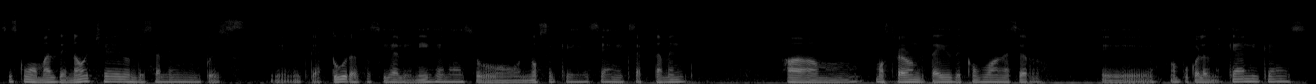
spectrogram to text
si es como más de noche, donde salen pues eh, criaturas así alienígenas o no sé qué sean exactamente. mostraron detalles de cómo van a ser un poco las mecánicas,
